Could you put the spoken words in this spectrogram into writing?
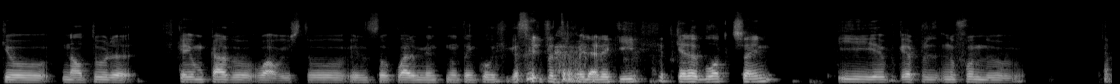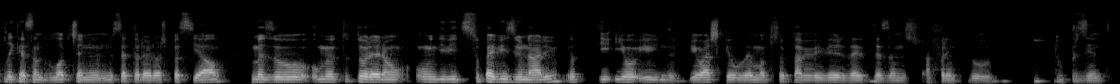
que eu, na altura, fiquei um bocado, uau, isto eu sou claramente não tenho qualificações para trabalhar aqui, porque era blockchain e no fundo aplicação de blockchain no, no setor aeroespacial, mas o, o meu tutor era um, um indivíduo super visionário, eu, eu, eu, eu, acho que ele é uma pessoa que está a viver 10, 10 anos à frente do, do presente.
